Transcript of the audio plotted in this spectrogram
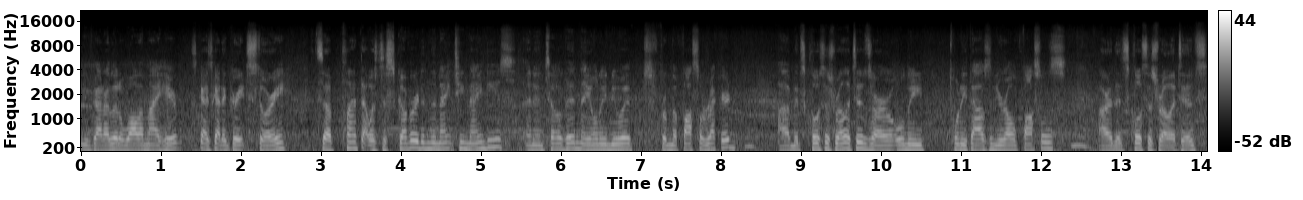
We've got our little Wollemi here. This guy's got a great story. It's a plant that was discovered in the 1990s, and until then they only knew it from the fossil record. Um, its closest relatives are only 20,000 year old fossils, are its closest relatives.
